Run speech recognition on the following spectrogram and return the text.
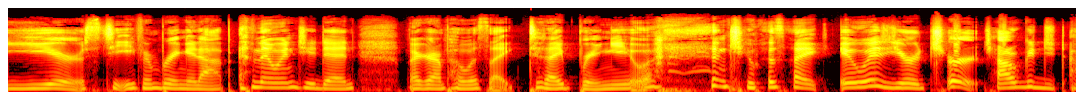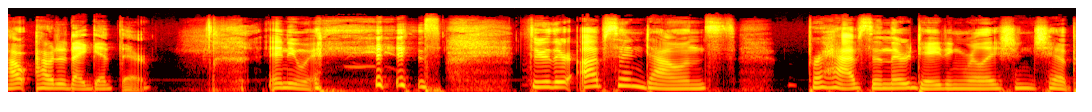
years to even bring it up. And then when she did, my grandpa was like, "Did I bring you?" and she was like, "It was your church. How could you how how did I get there?" Anyway, through their ups and downs, perhaps in their dating relationship,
